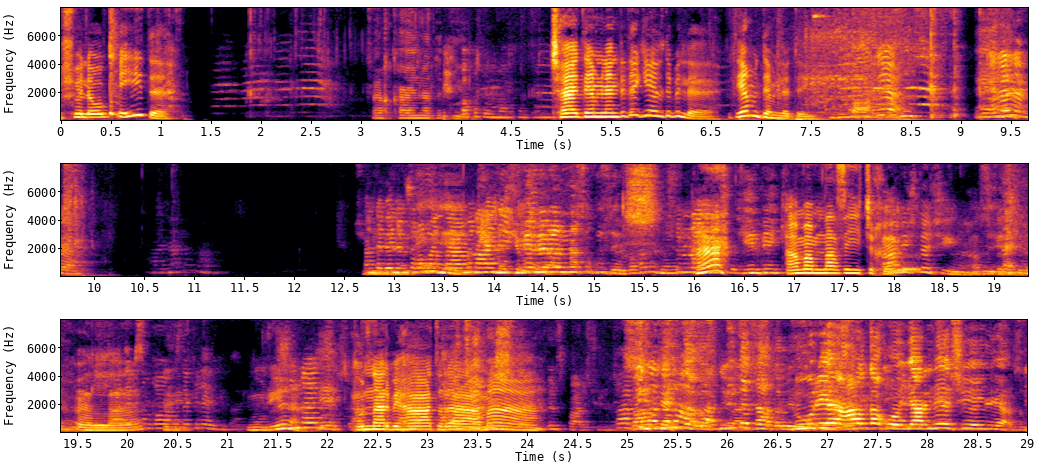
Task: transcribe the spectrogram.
Şöyle oldu mu iyi de. Çay kaynadı diyor. Çay demlendi de geldi bile. Diye mi demledin? Hele ben. Anne benim şu aynısı. Kümeler nasıl güzel bakalım. Ha? Amam nasıl iyi çıkıyor? Valla. Bizim kafamızdakiler gibi. Bunlar bir hatıra ama. Nuriye al da koy yarın her şeyi lazım.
